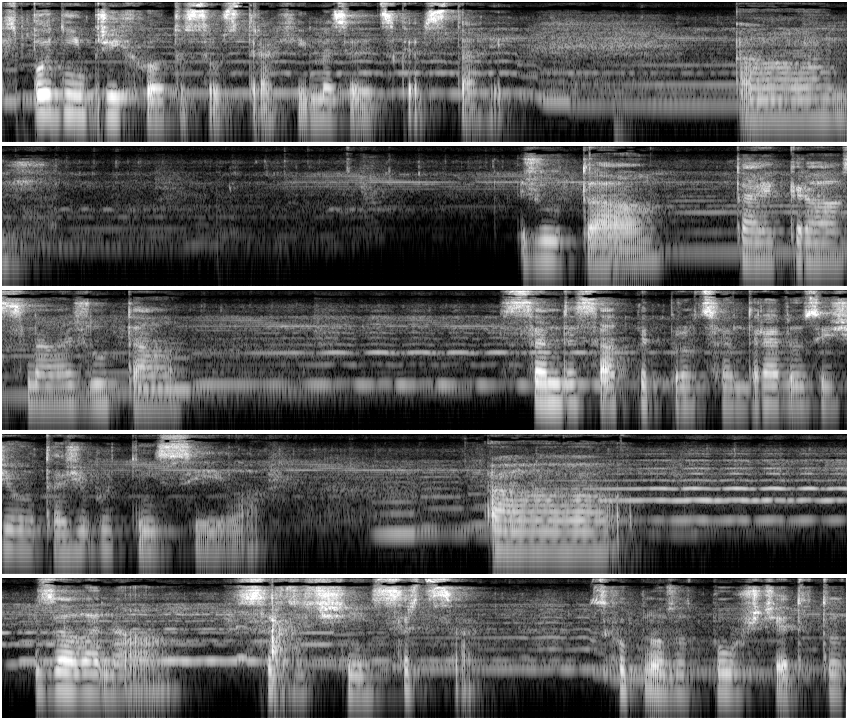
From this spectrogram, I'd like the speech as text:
Spodní břicho, to jsou strachy, mezilidské vztahy. Uh, žlutá, ta je krásná, žlutá. 75% radost je života, životní síla. Uh, zelená, srdeční, srdce, schopnost odpouštět, to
